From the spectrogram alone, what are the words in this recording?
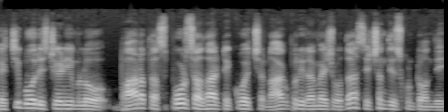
గచ్చిబౌలి స్టేడియంలో భారత sports authority coach Nagapuri Ramesh వద్ద శిక్షణ తీసుకుంటోంది.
